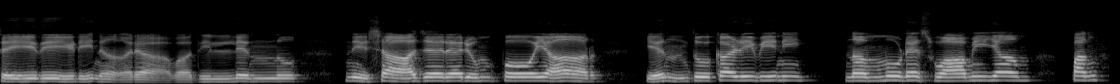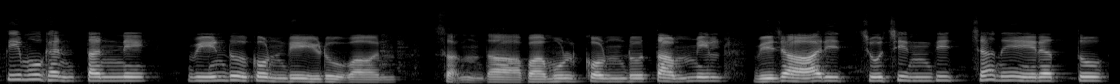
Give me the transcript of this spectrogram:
ചെയ്തിടിനാരാവതില്ലെന്നു നിശാചരരും പോയാർ. എന്തു കഴിവിനി നമ്മുടെ സ്വാമിയാം? പങ്ക്തിമുഖൻ തന്നെ വീണ്ടുകൊണ്ടിടുവാൻ സന്താപമുൾക്കൊണ്ടു തമ്മിൽ വിചാരിച്ചു ചിന്തിച്ച നേരത്തു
